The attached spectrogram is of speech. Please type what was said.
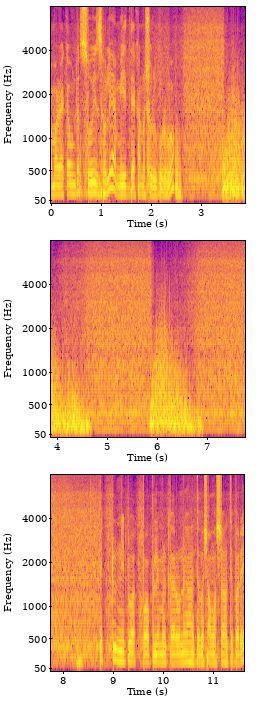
আমার অ্যাকাউন্টটা সুইচ হলে আমি দেখানো শুরু করব। একটু নেটওয়ার্ক প্রবলেমের কারণে হয়তো বা সমস্যা হতে পারে।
